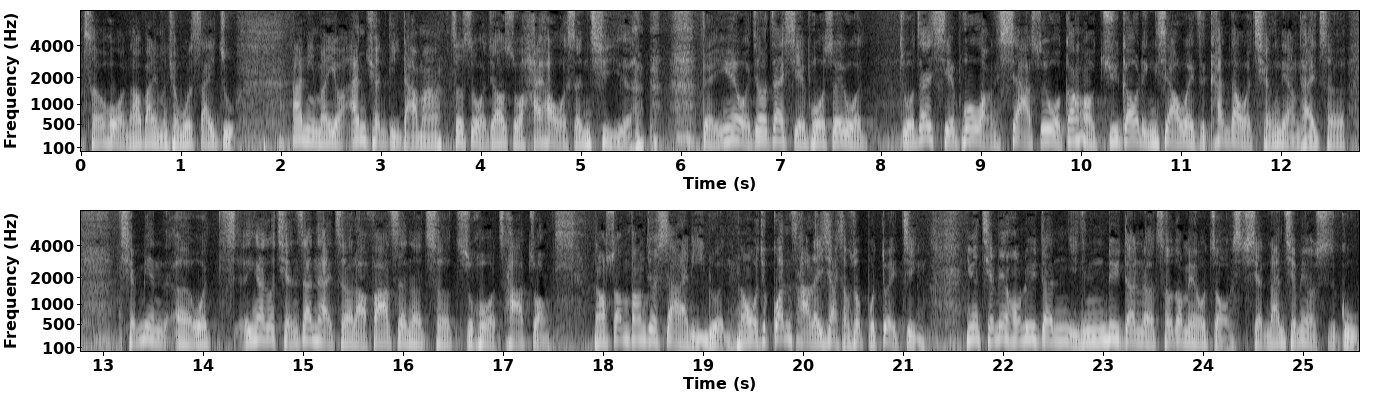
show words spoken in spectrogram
车祸，然后把你们全部塞住，那你们有安全抵达吗？这时我就要说，还好我生气了，对，因为我就在斜坡，所以我。我在斜坡往下，所以我刚好居高临下位置看到我前两台车，前面呃，我应该说前三台车啦发生了车祸擦撞，然后双方就下来理论，然后我就观察了一下，想说不对劲，因为前面红绿灯已经绿灯了，车都没有走，显然前面有事故。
